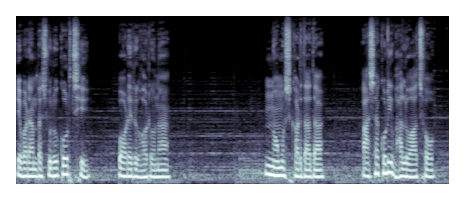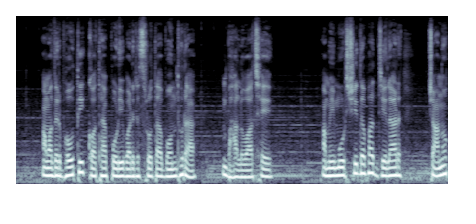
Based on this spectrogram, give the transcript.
এবার আমরা শুরু করছি পরের ঘটনা। নমস্কার দাদা, আশা করি ভালো আছো। আমাদের ভৌতিক কথা পরিবারের শ্রোতা বন্ধুরা ভালো আছে। আমি মুর্শিদাবাদ জেলার চানক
